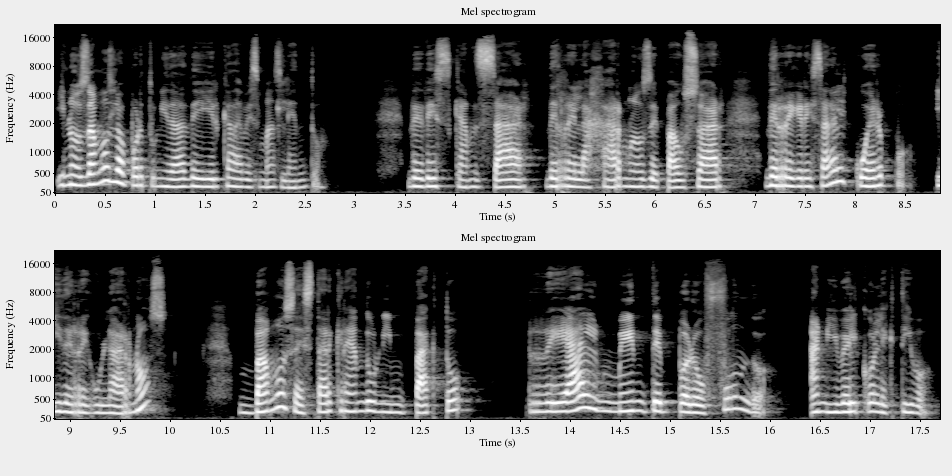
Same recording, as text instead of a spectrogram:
y nos damos la oportunidad de ir cada vez más lento, de descansar, de relajarnos, de pausar, de regresar al cuerpo y de regularnos, vamos a estar creando un impacto realmente profundo a nivel colectivo,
